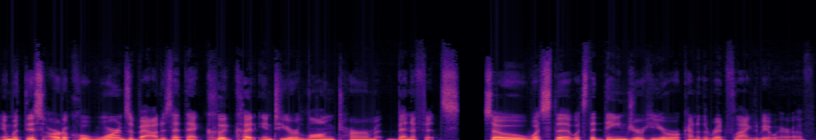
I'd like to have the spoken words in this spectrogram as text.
and what this article warns about is that that could cut into your long term benefits. So, what's the what's the danger here, or kind of the red flag to be aware of?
